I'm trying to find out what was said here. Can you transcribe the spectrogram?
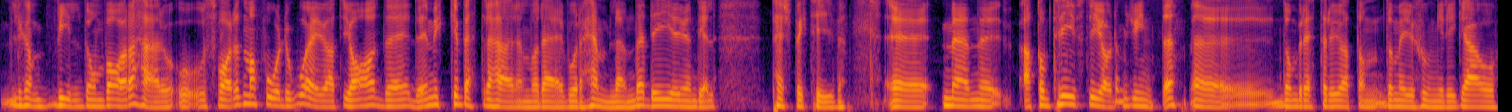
liksom, vill de vara här och, och, och, svaret man får då är ju att ja, det, det, är mycket bättre här än vad det är i våra hemländer. Det ger ju en del perspektiv. Eh, men eh, att de trivs, det gör de ju inte. Eh, de berättade ju att de, de är ju hungriga och,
